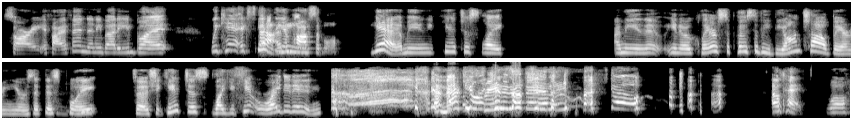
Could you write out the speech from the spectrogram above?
Sorry if I offend anybody, but we can't expect Yeah, the I mean, impossible. yeah. I mean, you can't just like. I mean, uh, you know, Claire's supposed to be beyond childbearing years at this Mhm. point, so she can't just like you can't write it in. Immaculate conception. Let's go. okay, well,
